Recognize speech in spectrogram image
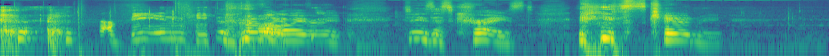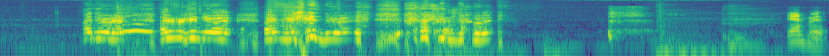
Stop beating me. Get the fuck oh. away from me! Jesus Christ! You scared me. I knew it! I freaking knew it! I freaking knew it! I knew it! Damn it.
